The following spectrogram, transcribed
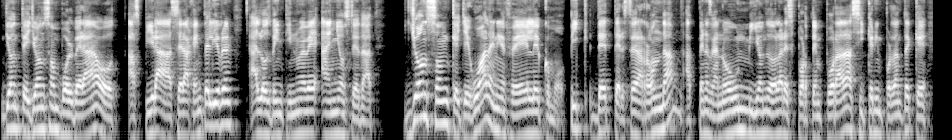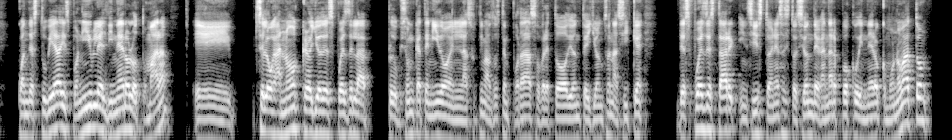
Deontay Johnson volverá o aspira a ser agente libre a los 29 años de edad. Johnson, que llegó a la NFL como pick de tercera ronda, apenas ganó un millón de dólares por temporada, así que era importante que cuando estuviera disponible el dinero lo tomara. Eh, se lo ganó, creo yo, después de la producción que ha tenido en las últimas dos temporadas, sobre todo Deontay Johnson. Así que después de estar, insisto, en esa situación de ganar poco dinero como novato,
